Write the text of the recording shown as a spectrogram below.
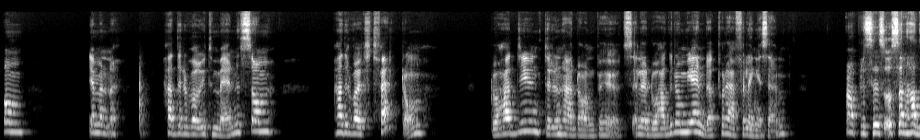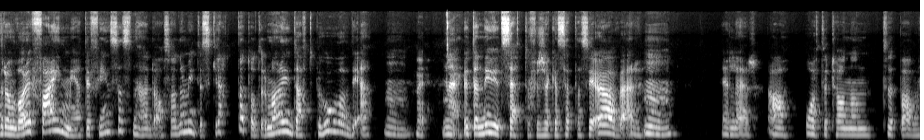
Om, jag menar, hade det varit män som, hade det varit tvärtom, då hade ju inte den här dagen behövts, eller då hade de ju ändrat på det här för länge sedan. Ja precis och sen hade de varit fine med att det finns en sån här dag så hade de inte skrattat åt det. De hade inte haft behov av det. Mm. Nej. Nej. Utan det är ju ett sätt att försöka sätta sig över. Mm. Eller ja, återta någon typ av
